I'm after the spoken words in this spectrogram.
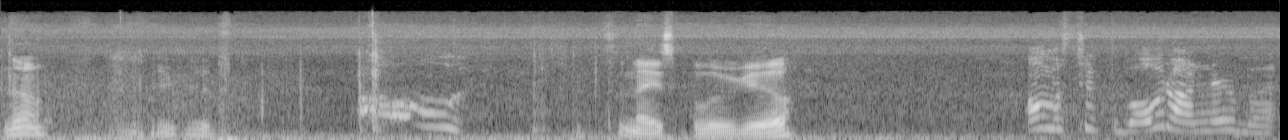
No, you're good. Oh! It's a nice bluegill. Almost took the boat under, but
